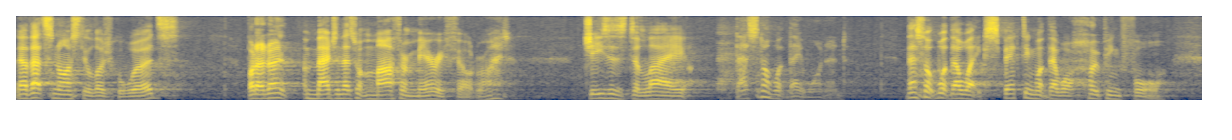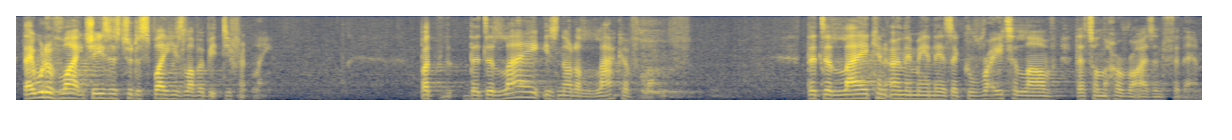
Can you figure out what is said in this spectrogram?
Now, that's nice theological words, but I don't imagine that's what Martha and Mary felt, right? Jesus' delay, that's not what they wanted. That's not what they were expecting, what they were hoping for. They would have liked Jesus to display his love a bit differently. But the delay is not a lack of love. The delay can only mean there's a greater love that's on the horizon for them.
